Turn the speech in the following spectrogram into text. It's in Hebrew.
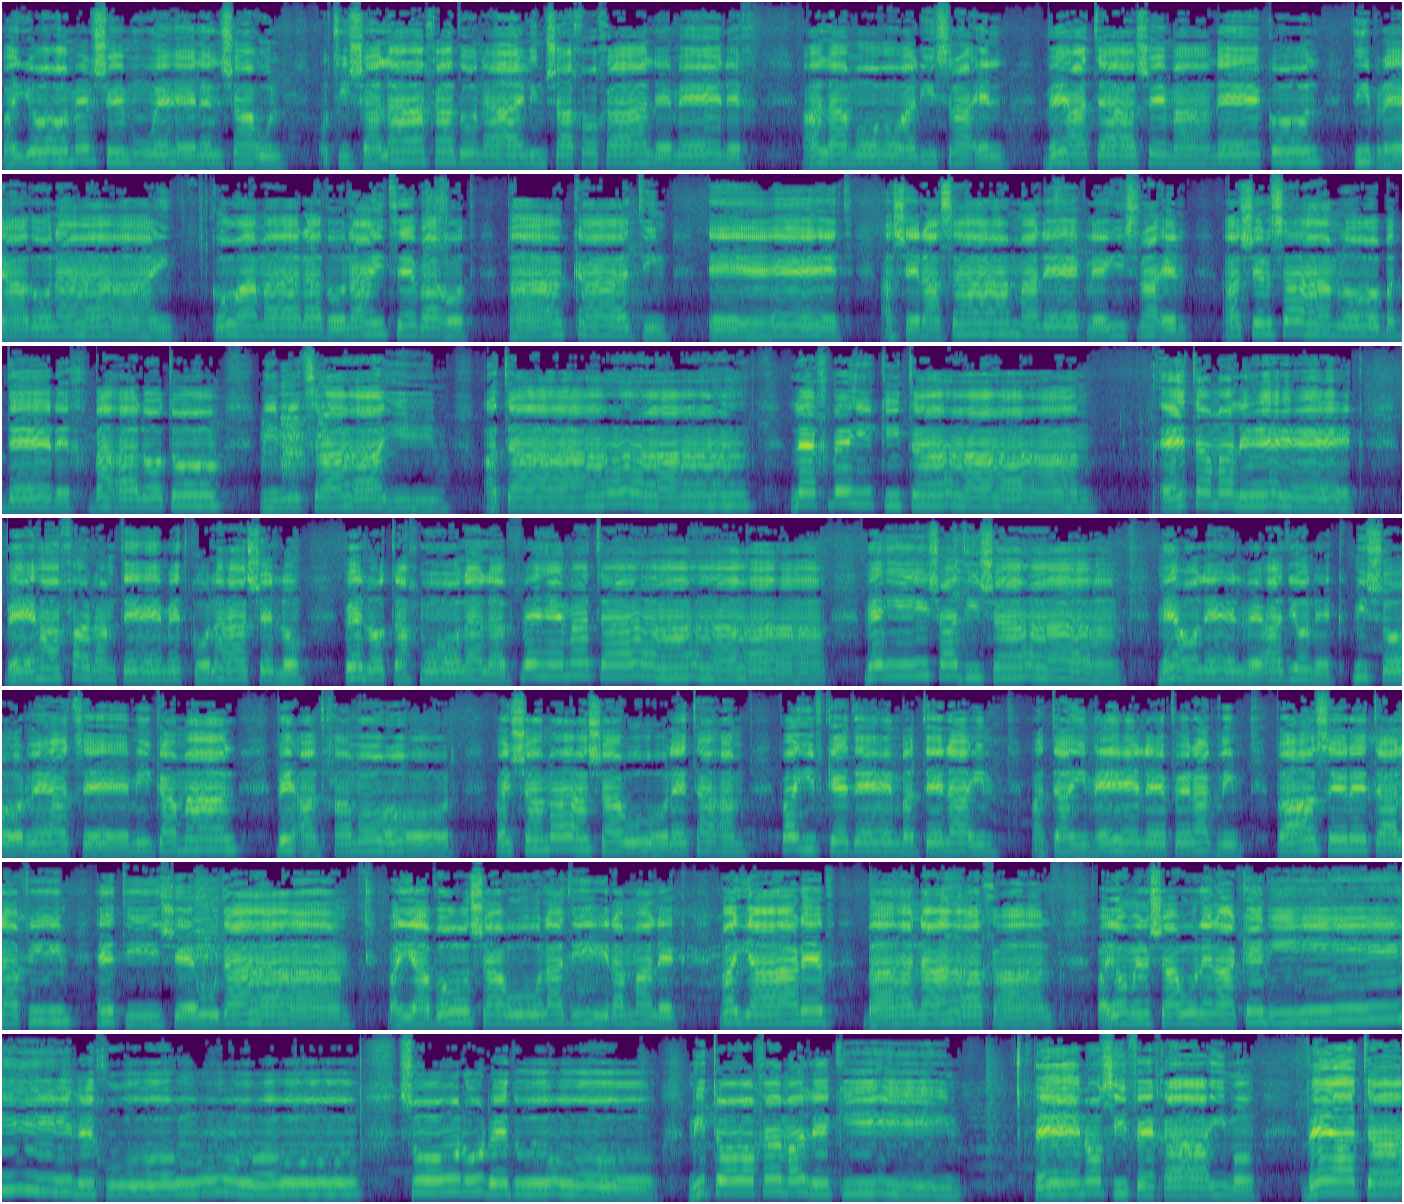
ויאמר שמואל אל שאול, אותי שלח אדוני למשכוך למלך על עמו על ישראל, ואתה שמע לכל דברי אדוני. כה אמר אדוני צבאות, פקדתי את אשר עשה עמלק לישראל, אשר שם לו בדרך בעלותו ממצרים. אתה לך והכיתם את עמלק, והחרמתם את כל שלו, ולא תחמול עליו, והמתה מאיש עד אישה, מעולל ועד יונק, מישור ועד צא, מגמל ועד חמור. וישמע שאול את העם, ויפקדם בתלאים, מאתיים אלף רגלים, ועשרת אלפים את איש יהודה. ויבוא שאול אדיר עמלק, וירב בנחל. ויאמר שאול אל הקני לכו. סורו רדו מתוך עמלקים פן אוסיפך עמו ואתה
